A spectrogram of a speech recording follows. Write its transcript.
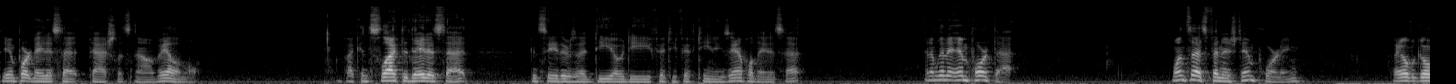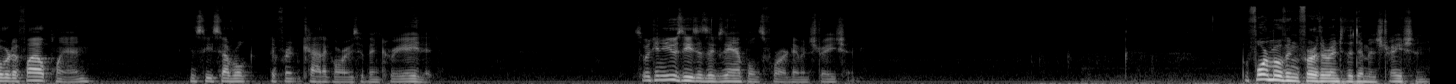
the import dataset dashlet's now available. If I can select a dataset, you can see there's a DoD 5015 example dataset, and I'm going to import that. Once that's finished importing, if I go over to File Plan, you can see several different categories have been created. So we can use these as examples for our demonstration. Before moving further into the demonstration,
